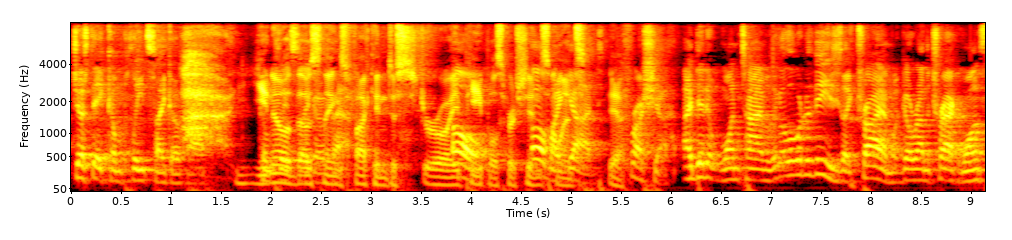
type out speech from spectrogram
just a complete psychopath. You know Complete those things fucking destroy Oh, people's for shin Oh my splints. god, Yeah. crush ya! I did it one time. I was like, "Oh, what are these?" He's like, "Try them." I go around the track once.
